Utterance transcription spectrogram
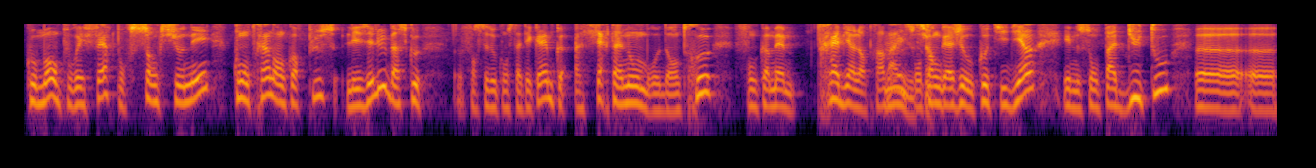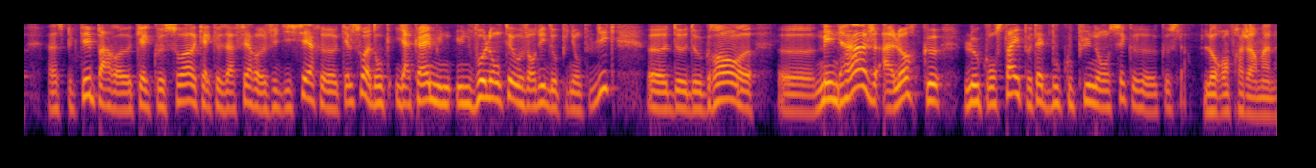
comment on pourrait faire pour sanctionner, contraindre encore plus les élus, parce que euh, force est de constater quand même qu'un certain nombre d'entre eux font quand même très bien leur travail, ils sont engagés au quotidien et ne sont pas du tout euh, euh, inspectés par euh, soit, quelques affaires judiciaires qu'elles soient. Donc il y a quand même une, volonté aujourd'hui de l'opinion publique de, de, grands ménages, alors que le constat est peut-être beaucoup plus nuancé que, que cela. Laurent Fragerman.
